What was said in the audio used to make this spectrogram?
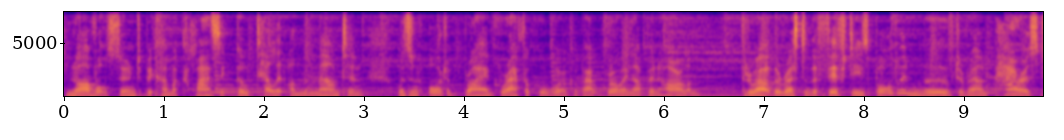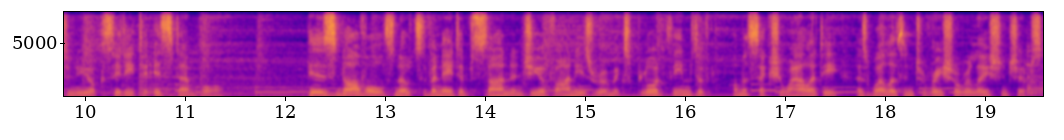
novel, soon to become a classic, Go Tell It on the Mountain, was an autobiographical work about growing up in Harlem. Throughout the rest of the 50s, Baldwin moved around Paris to New York City to Istanbul. His novels, Notes of a Native Son and Giovanni's Room, explored themes of homosexuality as well as interracial relationships.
